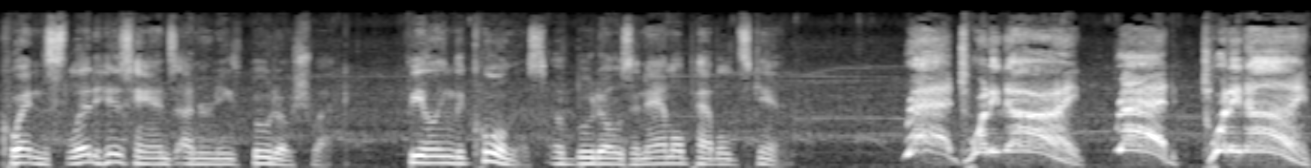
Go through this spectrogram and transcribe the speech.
Quentin slid his hands underneath Budo Schweck, feeling the coolness of Budo's enamel pebbled skin. Red 29! Red 29!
